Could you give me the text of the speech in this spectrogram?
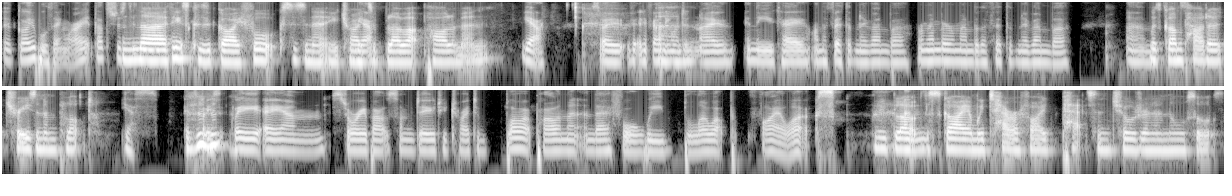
a global thing right? That's just no i think it's because of guy fawkes isn't it? He tried Yeah. to blow up parliament. Yeah. So if, if anyone didn't Um, know, in the UK on the 5th of November, remember, remember the 5th of November. Um, with gunpowder treason and plot. Yes. It's basically a um story about some dude who tried to blow up Parliament and therefore we blow up fireworks. We blow up the sky and we terrified pets and children and all sorts.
